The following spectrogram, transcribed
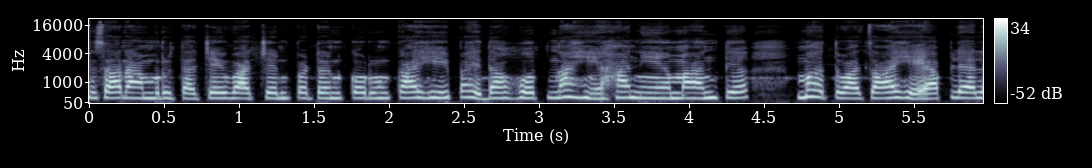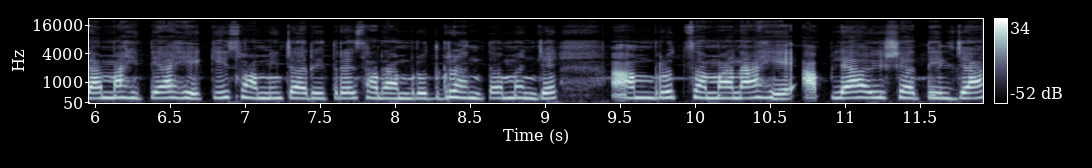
सारामृताचे वाचन पठण करून काही फायदा होत नाही. हा नियम अंत्य महत्त्वाचा आहे. आपल्याला माहिती आहे की स्वामी चारित्र्य सारामृत ग्रंथ म्हणजे अमृत समान आहे. आपल्या आयुष्यातील ज्या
